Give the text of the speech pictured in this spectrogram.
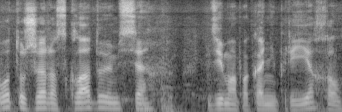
Вот уже раскладываемся. Дима пока не приехал.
